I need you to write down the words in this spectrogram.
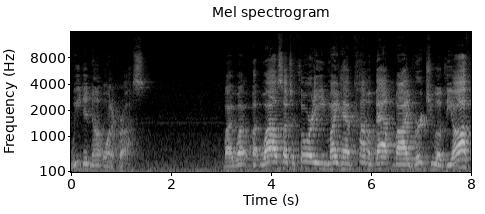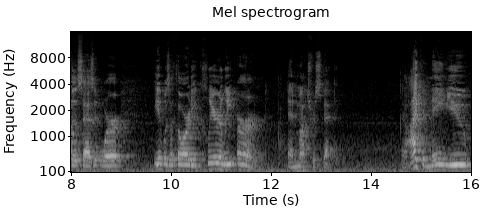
we did not want to cross. but while such authority might have come about by virtue of the office, as it were, it was authority clearly earned and much respected. Now, I can name you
